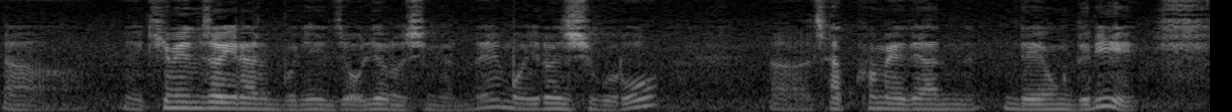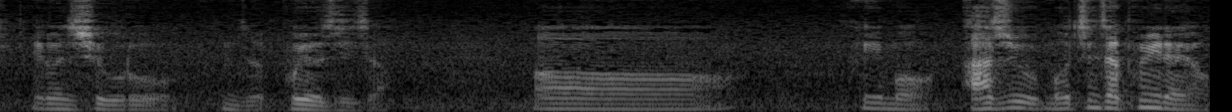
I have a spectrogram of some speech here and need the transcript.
어, 네, 김윤정이라는 분이 이제 올려놓으신 건데 뭐 이런 식으로 어, 작품에 대한 내용들이 이런 식으로 이제 보여지죠. 어, 이게 뭐 아주 멋진 작품이네요.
